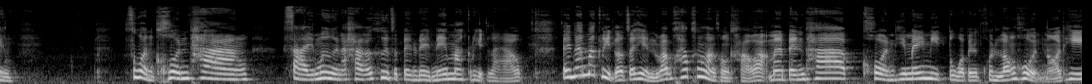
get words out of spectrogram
ง ส่วนคนทางซ้ายมือนะคะก็คือจะเป็น René Magritte แล้ว René Magritte เราจะเห็นว่าภาพข้างหลังของเขาอะ่ะมันเป็นภาพคนที่ไม่มีตัวเป็นคนล่องหนเนาะที่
